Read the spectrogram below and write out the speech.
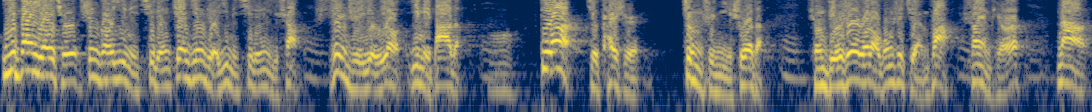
一般要求身高一米七零，捐精者一米七零以上，甚至有要一米八的。哦，第二就开始重视你说的，嗯什么比如说我老公是卷发、双眼皮儿，那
